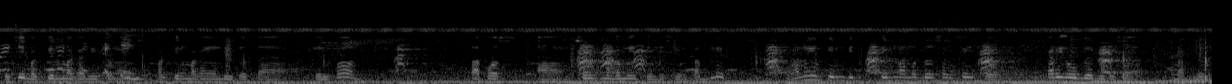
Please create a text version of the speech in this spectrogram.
Kasi magpirma ka dito magpirma ka ngayon dito sa cellphone. Tapos, ang sunod mo gamitin is yung tablet. Kung ano yung pirma, mo doon sa cellphone, carry over dito sa tablet.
